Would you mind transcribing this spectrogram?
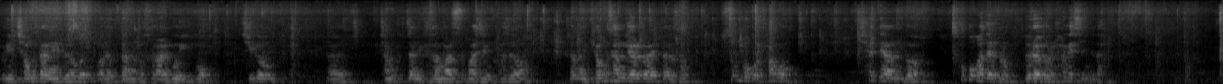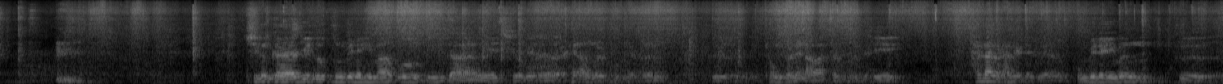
우리 정당의 벽은 어렵다는 것을 알고 있고 지금 어, 장 국장님께서 말씀하신 것처럼 저는 경선 결과에 따라서 승복을 하고 최대한 그 후보가 되도록 노력을 하겠습니다. 지금까지 그 국민의힘하고 민주당의 지역에서 걸 보면은 그 경선에 나왔던 분들이 탈락을 하게 되면 국민의힘은 그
